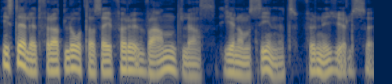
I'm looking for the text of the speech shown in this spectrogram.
istället för att låta sig förvandlas genom sinnets förnyelse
